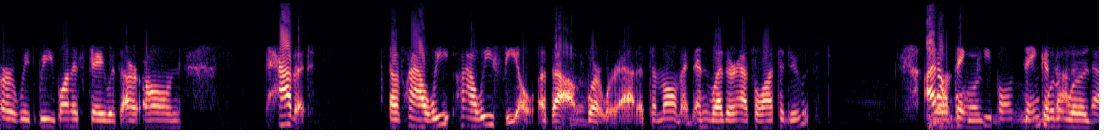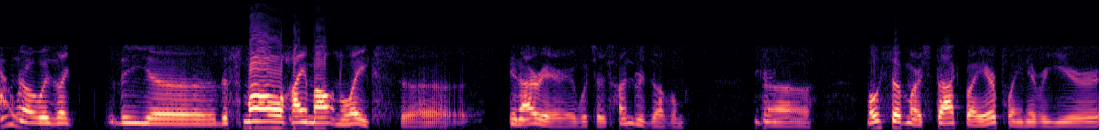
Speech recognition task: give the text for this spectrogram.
or would we want to stay with our own habit of how we how we feel about Yeah. where we're at at the moment? And weather has a lot to do with it. I don't think Well, people think what, about what it What I do way. know is like the uh, the small high mountain lakes uh, in our area, which there's hundreds of them. Mm-hmm. Uh, most of them are stocked by airplane every year,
